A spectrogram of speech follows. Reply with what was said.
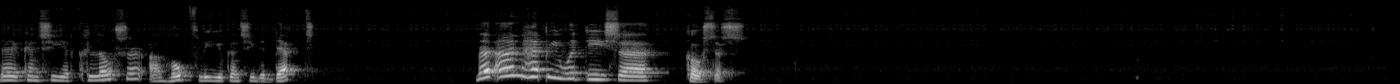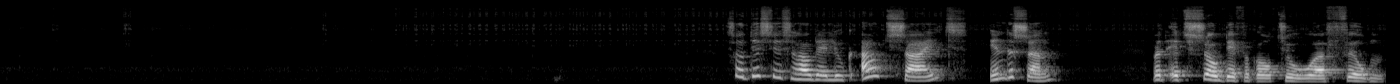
There you can see it closer. Uh, hopefully you can see the depth. But I'm happy with these uh, coasters So this is how they look outside in the sun. But it's so difficult to uh, film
